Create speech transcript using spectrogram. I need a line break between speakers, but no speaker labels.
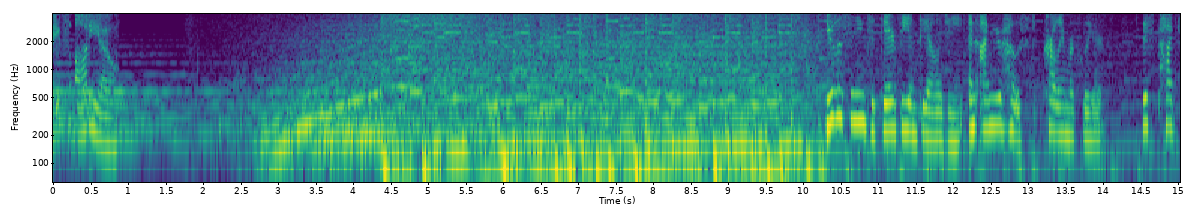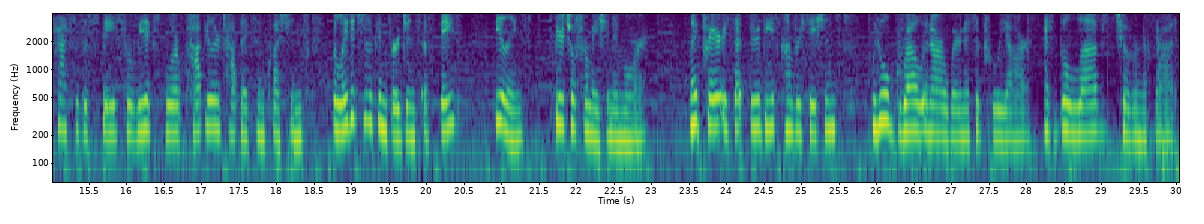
Life Audio.
You're listening to Therapy and Theology, and I'm your host, Carley Marcouillier. This podcast is a space where we explore popular topics and questions related to the convergence of faith, feelings, spiritual formation, and more. My prayer is that through these conversations, we will grow in our awareness of who we are as beloved children of God.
